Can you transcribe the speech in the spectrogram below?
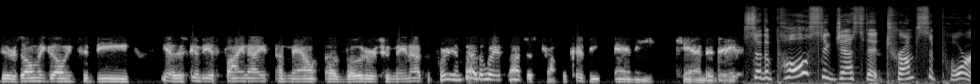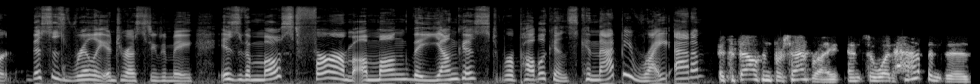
there's only going to be you know, there's going to be a finite amount of voters who may not support you. And by the way, it's not just Trump; it could be any candidate. So the poll suggests that Trump's support, this is really interesting to me, is the most firm among the youngest Republicans. Can that be right, Adam? It's a thousand percent right. And so what happens is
